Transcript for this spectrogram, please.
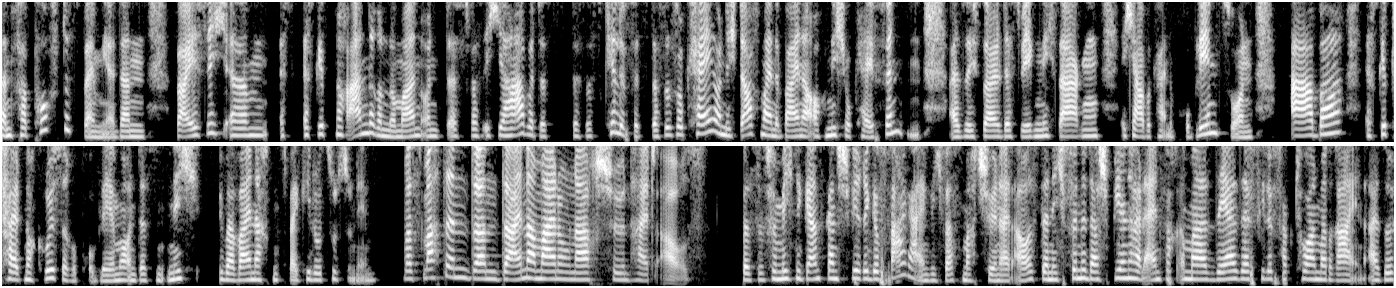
dann verpufft es bei mir. Dann weiß ich, ähm, es, es gibt noch andere Nummern und das, was ich hier habe, das, das ist Killefits. Das ist okay und ich darf meine Beine auch nicht okay finden. Also ich soll deswegen nicht sagen, ich habe keine Problemzonen. Aber es gibt halt noch größere Probleme und das sind nicht über Weihnachten zwei Kilo zuzunehmen. Was macht denn dann deiner Meinung nach Schönheit aus? Das ist für mich eine ganz, ganz schwierige Frage eigentlich. Was macht Schönheit aus? Denn ich finde, da spielen halt einfach immer sehr, sehr viele Faktoren mit rein. Also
